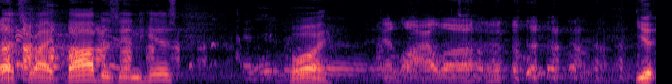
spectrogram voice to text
That's right. Bob is in his. Boy. And Lila. You,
